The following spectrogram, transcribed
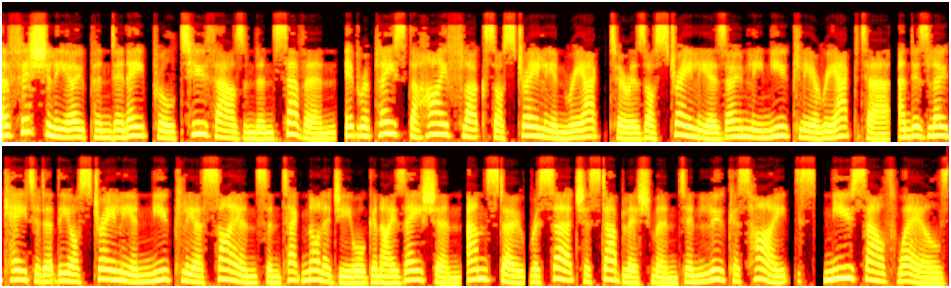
Officially opened in April 2007, it replaced the high-flux Australian reactor as Australia's only nuclear reactor, and is located at the Australian Nuclear Science and Technology Organisation (ANSTO) research establishment in Lucas Heights, New South Wales,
